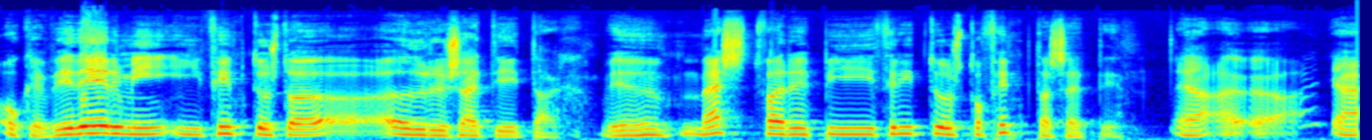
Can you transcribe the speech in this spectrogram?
ok, við erum í, í 50. öðru sæti í dag við höfum mest farið upp í 35. sæti já, já,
